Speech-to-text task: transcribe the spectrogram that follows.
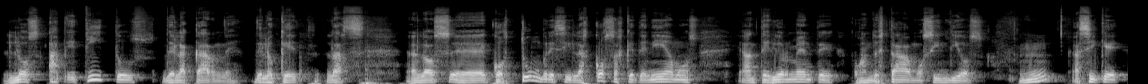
los apetitos de la carne, de lo que las, eh, costumbres y las cosas que teníamos anteriormente cuando estábamos sin Dios. Así que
